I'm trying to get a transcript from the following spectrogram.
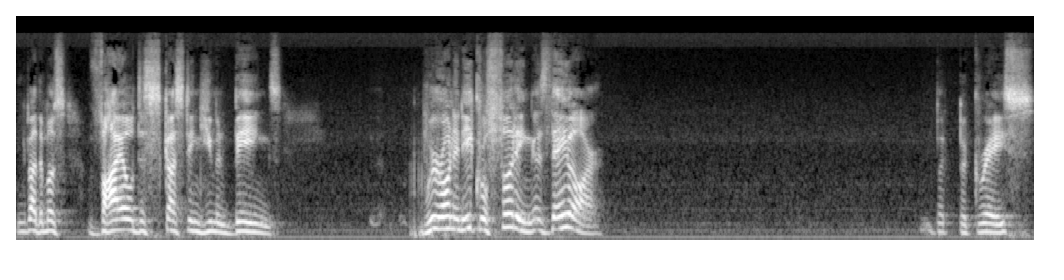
Think about the most vile, disgusting human beings. We're on an equal footing as they are. But, but grace,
